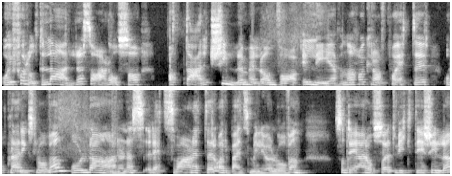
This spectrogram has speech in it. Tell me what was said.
Og i forhold til lærere så er det også at det er et skille mellom hva elevene har krav på etter opplæringsloven, og lærernes rettsvern etter arbeidsmiljøloven. Så det er også et viktig skille.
